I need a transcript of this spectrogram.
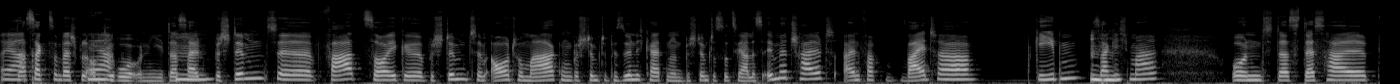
ja. Das sagt zum Beispiel auch Ja. die Ruhr-Uni, dass Mhm. halt bestimmte Fahrzeuge, bestimmte Automarken, bestimmte Persönlichkeiten und bestimmtes soziales Image halt einfach weitergeben, sag Mhm. ich mal. Und dass deshalb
